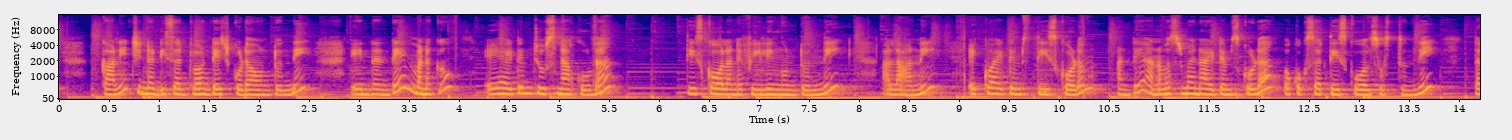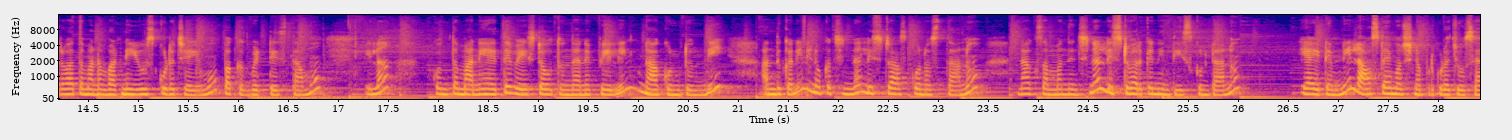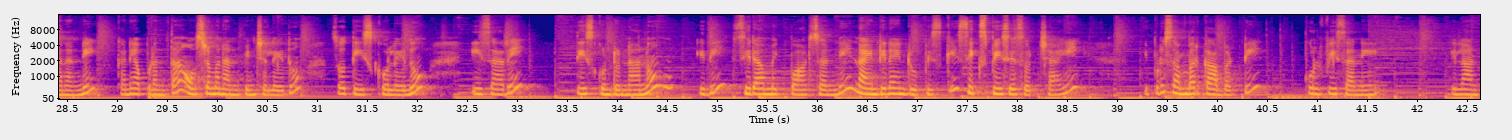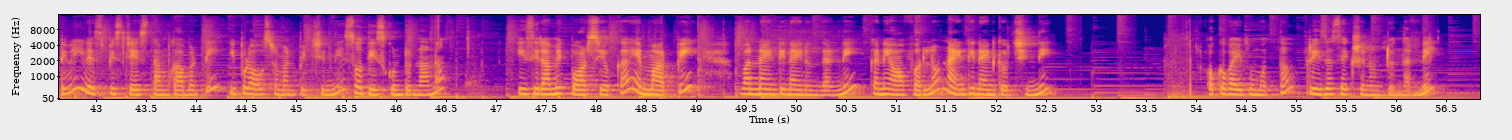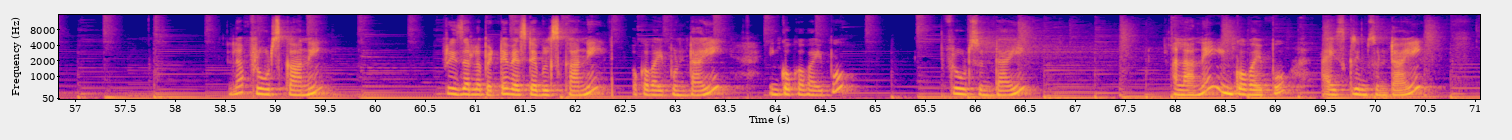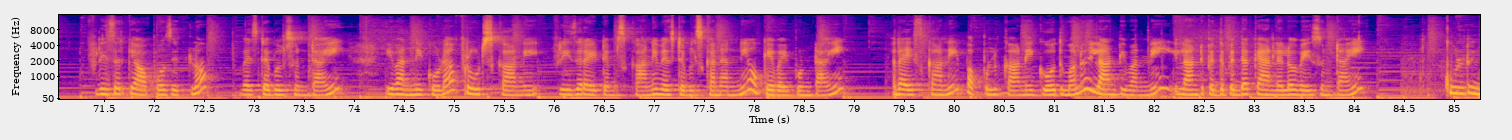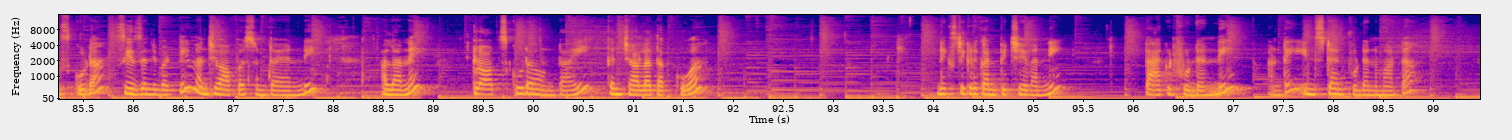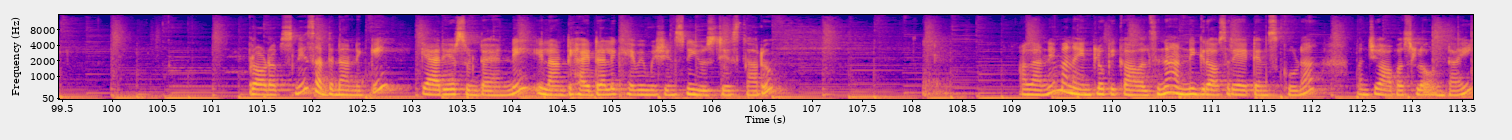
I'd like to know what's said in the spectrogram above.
కానీ చిన్న డిసడ్వాంటేజ్ కూడా ఉంటుంది. ఏంటంటే మనకు ఏ ఐటెం చూసినా కూడా తీసుకోవాలనే ఫీలింగ్ ఉంటుంది. అలా అని ఎక్కువ ఐటమ్స్ తీసుకోవడం అంటే అనవసరమైన ఐటమ్స్ కూడా ఒక్కొక్కసారి తీసుకోవాల్సి వస్తుంది. తర్వాత మనం వాటిని యూస్ కూడా చేయము పక్కకు పెట్టేస్తాము. ఇలా కొంత మనీ అయితే వేస్ట్ అవుతుందనే ఫీలింగ్ నాకు ఉంటుంది అందుకని నేను ఒక చిన్న లిస్ట్ రాసుకొని వస్తాను. నాకు సంబంధించిన లిస్ట్ వరకే నేను తీసుకుంటాను. ఈ ఐటెంని లాస్ట్ టైం వచ్చినప్పుడు కూడా చూశానండి. కానీ అప్పుడంతా అని అనిపించలేదు. సో తీసుకోలేదు. ఈసారి తీసుకుంటున్నాను. ఇది సిరామిక్ పాట్స్ అండి. నైంటీ నైన్ రూపీస్కి సిక్స్ పీసెస్ వచ్చాయి. ఇప్పుడు సమ్మర్ కాబట్టి కుల్ఫీస్ అని ఇలాంటివి రెసిపీస్ చేస్తాం కాబట్టి ఇప్పుడు అవసరం అనిపించింది సో తీసుకుంటున్నాను. ఈ సిరామిక్ పాట్స్ యొక్క ఎంఆర్పి వన్ నైంటీ నైన్ ఉందండి కానీ ఆఫర్లో నైంటీ నైన్కి వచ్చింది. ఒకవైపు మొత్తం ఫ్రీజర్ సెక్షన్ ఉంటుందండి. ఇలా ఫ్రూట్స్ కానీ ఫ్రీజర్లో పెట్టే వెజిటేబుల్స్ కానీ ఒకవైపు ఉంటాయి ఇంకొక వైపు ఫ్రూట్స్ ఉంటాయి. అలానే ఇంకోవైపు ఐస్ క్రీమ్స్ ఉంటాయి. ఫ్రీజర్కి ఆపోజిట్లో వెజిటేబుల్స్ ఉంటాయి. ఇవన్నీ కూడా ఫ్రూట్స్ కానీ ఫ్రీజర్ ఐటమ్స్ కానీ వెజిటేబుల్స్ కానీ అన్నీ ఒకే వైపు ఉంటాయి. రైస్ కానీ పప్పులు కానీ గోధుమలు ఇలాంటివన్నీ ఇలాంటి పెద్ద పెద్ద క్యాన్లలో వేసి ఉంటాయి. కూల్ డ్రింక్స్ కూడా సీజన్ని బట్టి మంచి ఆఫర్స్ ఉంటాయండి. అలానే క్లాత్స్ కూడా ఉంటాయి కానీ చాలా తక్కువ. నెక్స్ట్ ఇక్కడ కనిపించేవన్నీ ప్యాక్డ్ ఫుడ్ అండి. అంటే ఇన్స్టాంట్ ఫుడ్ అన్నమాట. ప్రోడక్ట్స్ని సర్దడానికి క్యారియర్స్ ఉంటాయండి. ఇలాంటి హైడ్రాలిక్ హెవీ మిషన్స్ని యూజ్ చేస్తారు. అలానే మన ఇంట్లోకి కావాల్సిన అన్ని గ్రాసరీ ఐటమ్స్ కూడా మంచి ఆఫర్స్లో ఉంటాయి.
